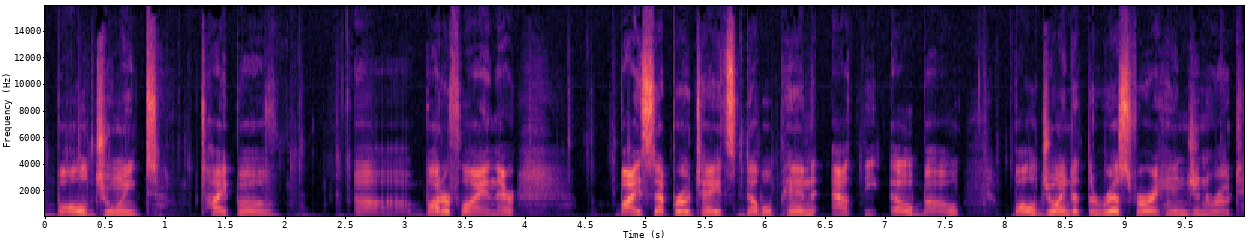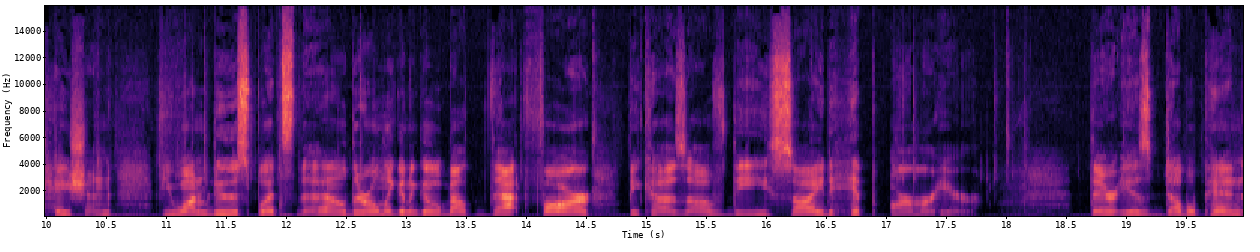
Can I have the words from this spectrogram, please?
ball joint type of uh, butterfly in there. Bicep rotates, double pin at the elbow, ball joint at the wrist for a hinge and rotation. If you want them to do the splits, they'll, they're only going to go about that far because of the side hip armor here. There is double pin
